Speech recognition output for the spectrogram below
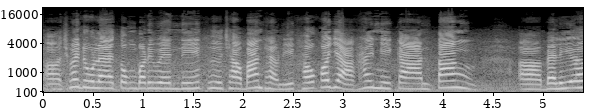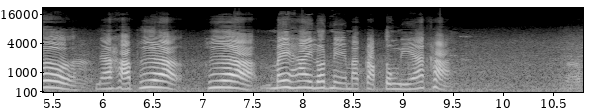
เอ่อช่วยดูแลตรงบริเวณนี้คือชาวบ้านแถวนี้เขาก็อยากให้มีการตั้ง แบรีเออร์นะคะเพื่อเพื่อไม่ให้รถเมย์มากลับตรงนี้ค่ะ ครับ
